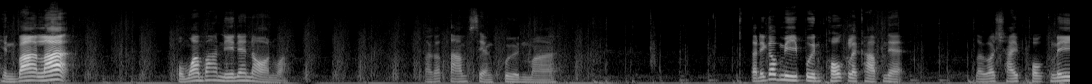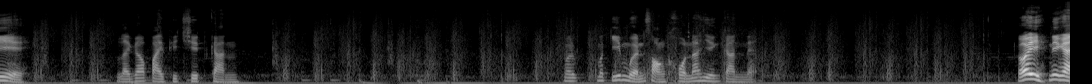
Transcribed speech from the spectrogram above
เห็นบ้านละ ผมว่าบ้านนี้แน่นอนว่ะ แล้วก็ตามเสียงปืนมา ตอนนี้ก็มีปืนพกเลยครับเนี่ย เราก็ใช้พกนี่ แล้วก็ไปพิชิตกัน เมื่อเมื่อกี้เหมือนสองคนนะยิงกันเนี่ย เฮ้ย นี่ไง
